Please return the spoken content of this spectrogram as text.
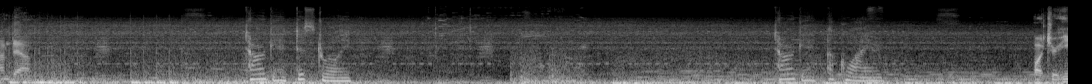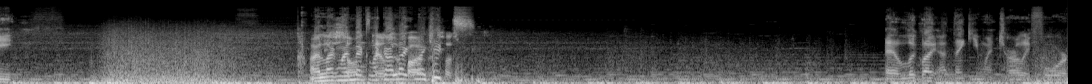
I'm down. Target destroyed. Target acquired. Watch your heat. I like my Some mechs like I like my 5 kicks. It looked like I think he went Charlie 4.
